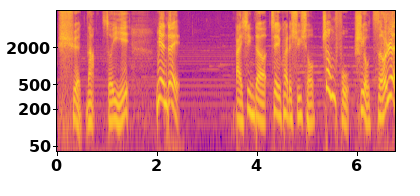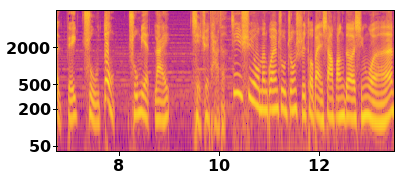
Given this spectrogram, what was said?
选呐、所以，面对百姓的这一块的需求，政府是有责任得主动出面来解决它的。继续，我们关注中时头版下方的新闻。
